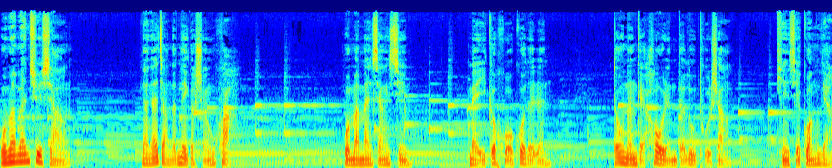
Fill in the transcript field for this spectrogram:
我慢慢去想，奶奶讲的那个神话。我慢慢相信，每一个活过的人，都能给后人的路途上添些光亮。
